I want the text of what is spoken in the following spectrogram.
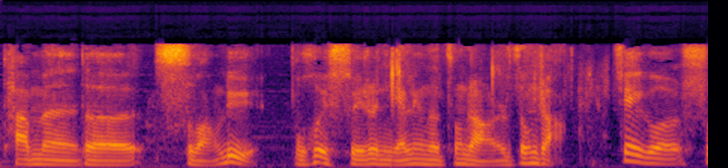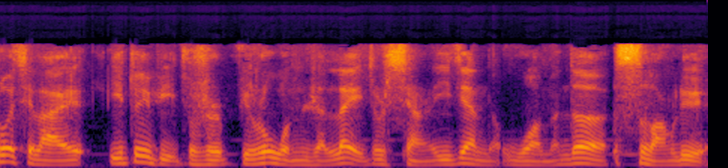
他们的死亡率不会随着年龄的增长而增长。这个说起来一对比，就是比如说我们人类，就是显而易见的，我们的死亡率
